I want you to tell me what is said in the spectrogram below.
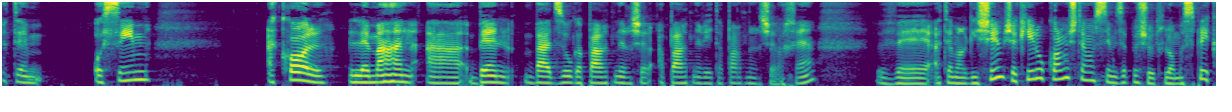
אתם עושים הכל למען הבן, בת זוג, הפרטנר של, הפרטנרית, הפרטנר שלכם, ואתם מרגישים שכאילו כל מה שאתם עושים זה פשוט לא מספיק.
